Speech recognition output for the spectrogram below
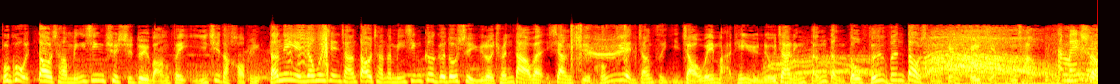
不过到场明星却是对王菲一致的好评。当年演唱会现场到场的明星个个都是娱乐圈大腕，像是彭于晏、章子怡、赵薇、马天宇、刘嘉玲等等，都纷纷到场给菲姐捧场。她每首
